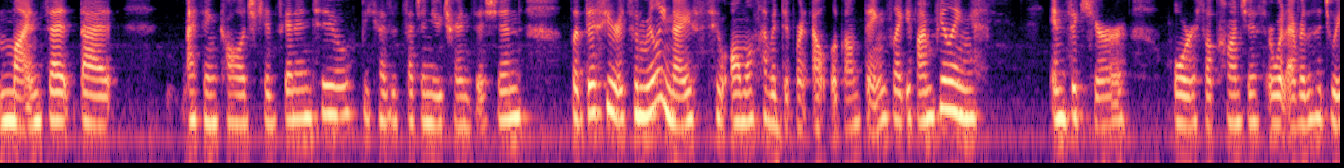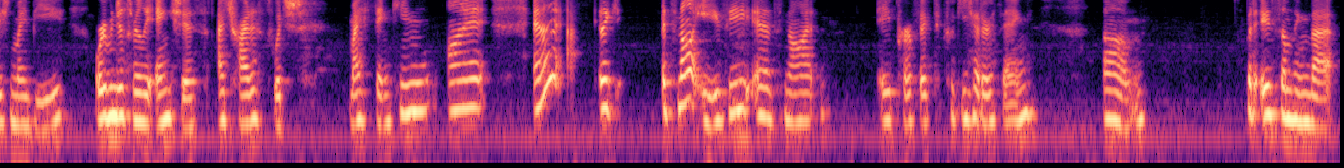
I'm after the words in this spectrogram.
mindset that I think college kids get into because it's such a new transition. But this year, it's been really nice to almost have a different outlook on things. Like if I'm feeling insecure or self conscious or whatever the situation might be, or even just really anxious, I try to switch my thinking on it. And then, like, it's not easy and it's not a perfect cookie cutter thing. Um, but it is something that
